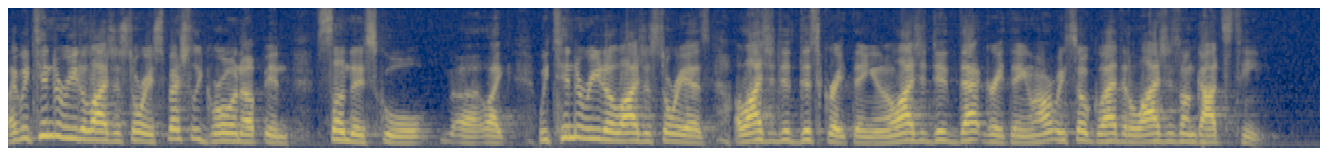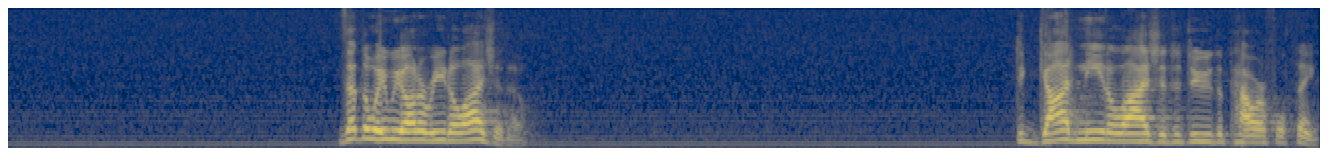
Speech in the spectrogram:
Like we tend to read Elijah's story, especially growing up in Sunday school. Uh, like we tend to read Elijah's story as Elijah did this great thing and Elijah did that great thing. And aren't we so glad that Elijah's on God's team? Is that the way we ought to read Elijah, though? Did God need Elijah to do the powerful thing?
